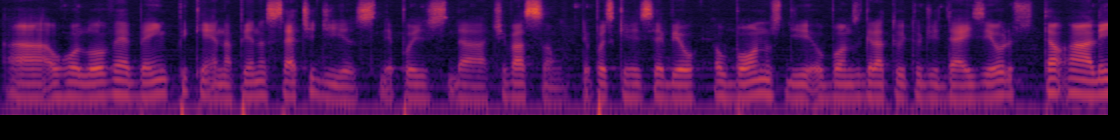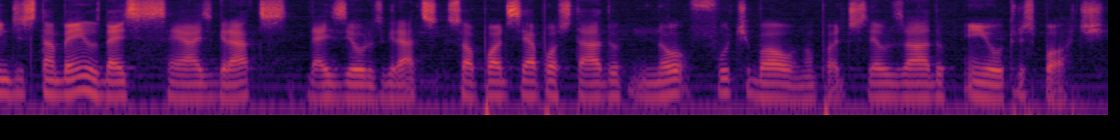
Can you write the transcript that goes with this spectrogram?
a, o rollover é bem pequeno, apenas 7 dias depois da ativação, depois que recebeu o bônus de o bônus gratuito de 10 euros. Então, além disso também os 10 reais grátis, 10 euros grátis, só pode ser apostado no futebol, não pode ser usado em outro esporte.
